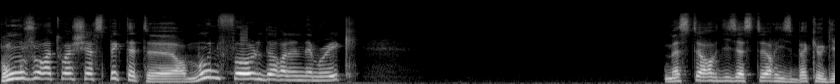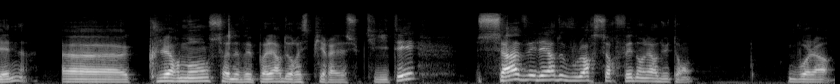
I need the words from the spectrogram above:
Bonjour à toi cher spectateur, Moonfall de Roland Emmerich. Master of Disaster is back again. Euh, clairement, ça n'avait pas l'air de respirer la subtilité. Ça avait l'air de vouloir surfer dans l'air du temps. Voilà.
